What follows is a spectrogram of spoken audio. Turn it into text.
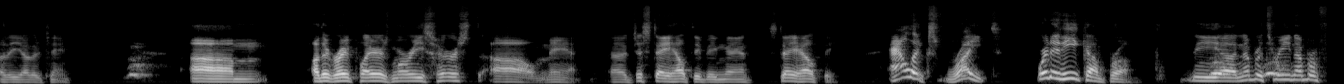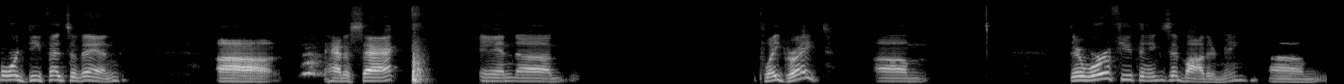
of the other team. Um, other great players, Maurice Hurst. Oh, man. Uh, just stay healthy, big man. Stay healthy. Alex Wright. Where did he come from? The uh, number three, number four defensive end, uh, had a sack and uh, played great. Um, there were a few things that bothered me. Um,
